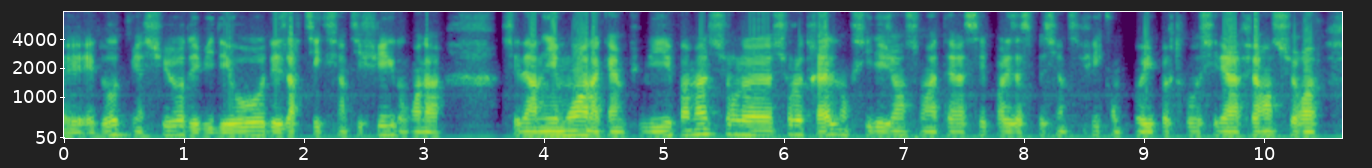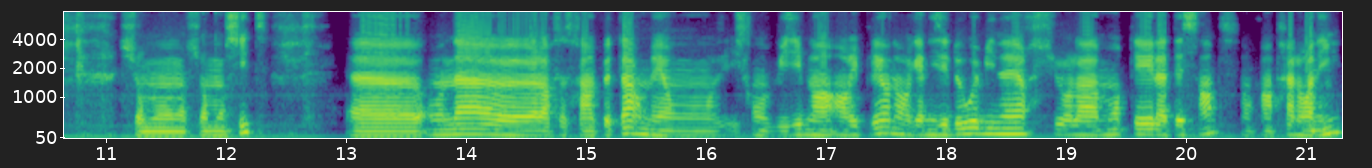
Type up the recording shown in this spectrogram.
et, et d'autres bien sûr, des vidéos, des articles scientifiques. Donc on a ces derniers mois, on a quand même publié pas mal sur le sur le trail. Donc, si les gens sont intéressés par les aspects scientifiques, ils peuvent trouver aussi les références sur sur mon sur mon site. Euh, on a, euh, alors ça sera un peu tard, mais on, ils seront visibles en, replay. On a organisé deux webinaires sur la montée et la descente, donc en trail running.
